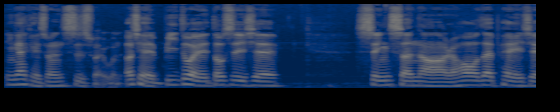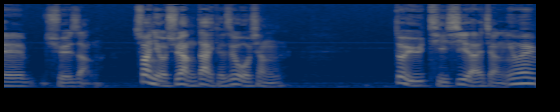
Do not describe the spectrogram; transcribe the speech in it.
应该可以算试水温。而且 B 队都是一些新生啊，然后再配一些学长，虽然有学长带，可是我想对于体系来讲，因为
